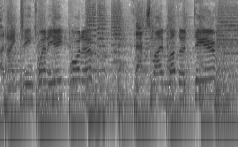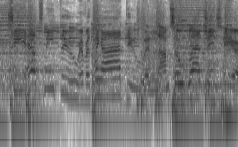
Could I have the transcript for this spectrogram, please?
A 1928 Porter, that's my mother dear. She helps me through everything I do, and I'm so glad she's here.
